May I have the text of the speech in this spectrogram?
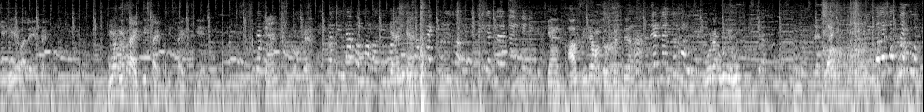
ये ये वाले ये ये इस साइड इस साइड इस साइड ये can can can can can आप सीधे वहाँ तो करते हैं ना पूरा वो ये वो ও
